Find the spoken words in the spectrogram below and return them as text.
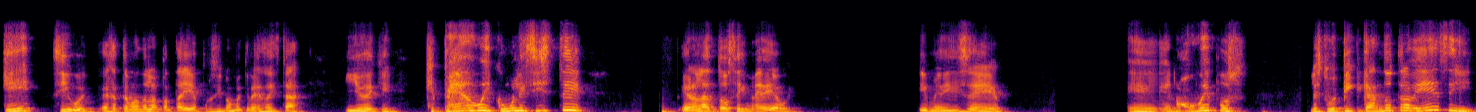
¿qué? Sí, güey, déjate mando la pantalla, por si no me crees, ahí está. Y yo de que, ¿qué pedo, güey? ¿Cómo le hiciste? Eran las doce y media, güey. Y me dice, eh, no, güey, pues le estuve picando otra vez y,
